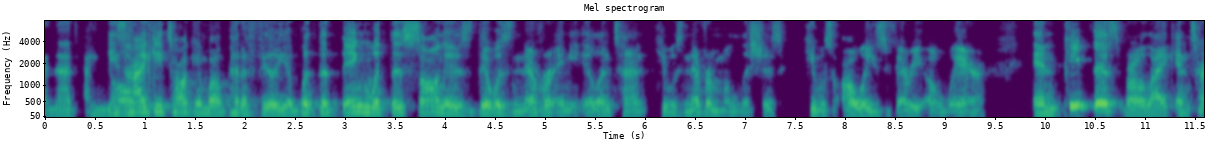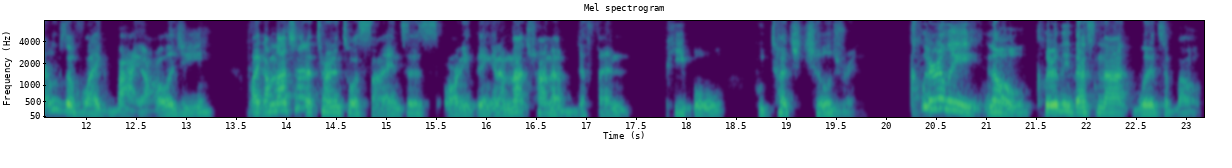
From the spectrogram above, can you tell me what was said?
and that's I know. He's high key talking about pedophilia. But the thing with this song is there was never any ill intent. He was never malicious. He was always very aware. And peep this, bro. Like in terms of like biology, like I'm not trying to turn into a scientist or anything, and I'm not trying to defend people who touch children. Clearly, no, clearly that's not what it's about.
